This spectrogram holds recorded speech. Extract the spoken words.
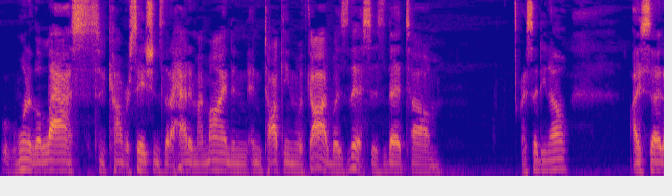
one of the last conversations that I had in my mind and, and talking with God was this: is that um, I said, you know, I said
